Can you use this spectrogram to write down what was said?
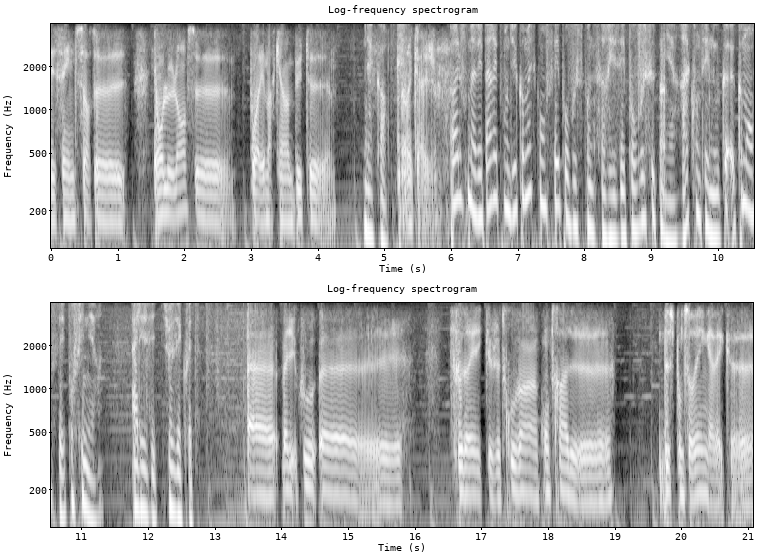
et c'est une sorte. euh, et on le lance euh, pour aller marquer un but D'accord. dans le cage. Paul, vous m'avez pas répondu. Comment est-ce qu'on fait pour vous sponsoriser, pour vous soutenir? Racontez-nous. Co- Comment on fait pour finir? Allez-y, je vous écoute. Euh, bah, du coup, euh, il faudrait que je trouve un contrat de, de sponsoring avec. euh,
